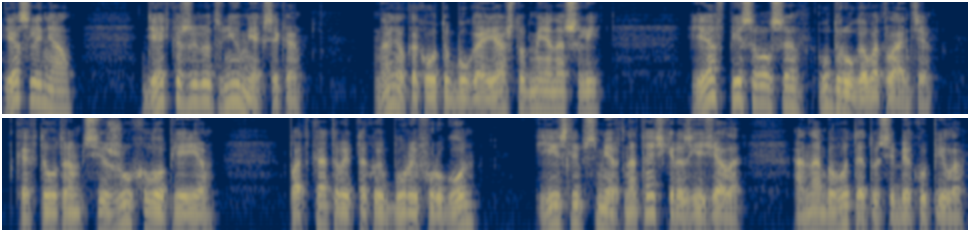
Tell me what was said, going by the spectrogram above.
Я слинял. Дядька живет в Нью-Мексико. Нанял какого-то бугая, чтобы меня нашли. Я вписывался у друга в Атланте. Как-то утром сижу, хлопья ем. Подкатывает такой бурый фургон. Если б смерть на тачке разъезжала, она бы вот эту себе купила.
